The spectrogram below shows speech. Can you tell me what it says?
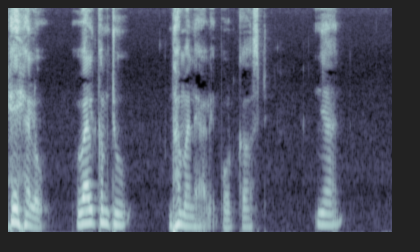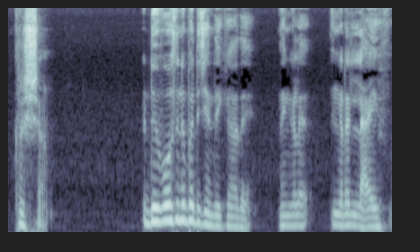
Hey hello. Welcome to the Malayali podcast. ഞാൻ കൃഷാണ് ഡിവോഴ്സിനെ പറ്റി ചിന്തിക്കാതെ നിങ്ങൾ നിങ്ങളുടെ ലൈഫ്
